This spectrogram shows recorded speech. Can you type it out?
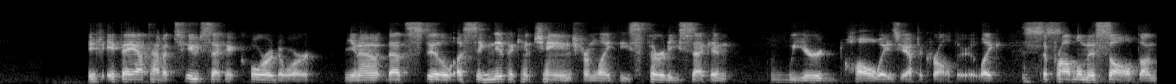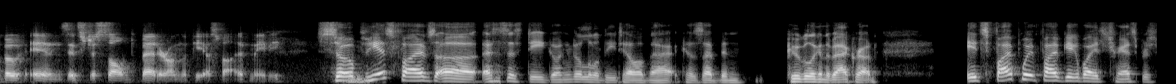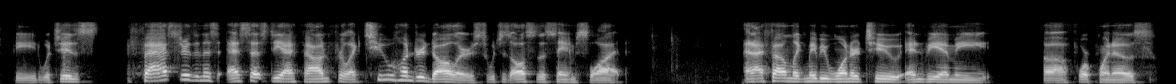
if if they have to have a two second corridor You know, that's still a significant change from like these 30 second weird hallways you have to crawl through. Like the problem is solved on both ends. It's just solved better on the PS5 maybe. So PS5's uh, SSD, going into a little detail on that because I've been googling in the background. It's 5.5 gigabytes transfer speed, which is faster than this SSD I found for like $200, which is also the same slot. And I found like maybe one or two NVMe uh, 4.0s.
